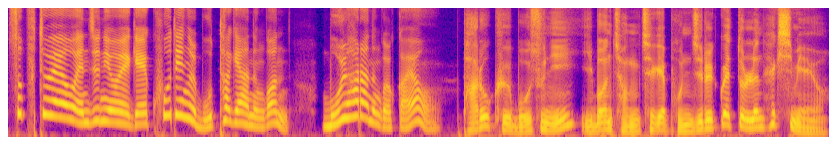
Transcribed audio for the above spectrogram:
소프트웨어 엔지니어에게 코딩을 못하게 하는 건 뭘 하라는 걸까요? 바로 그 모순이 이번 정책의 본질을 꿰뚫는 핵심이에요.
